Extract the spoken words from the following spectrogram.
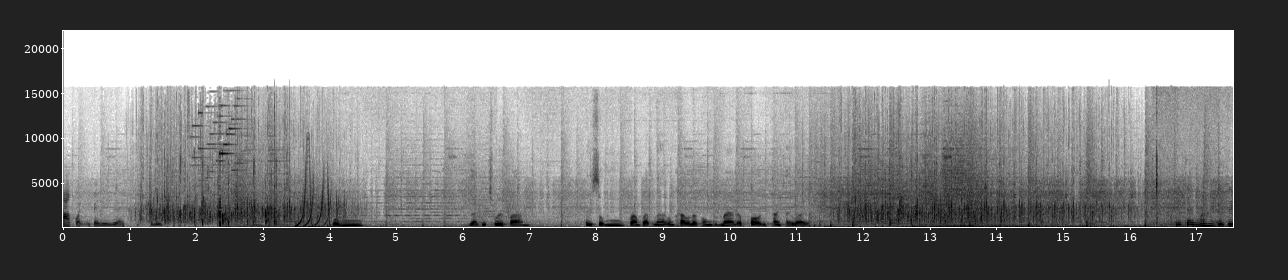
มากกว่านี้ไปเรื่อยๆ ผมอยากจะช่วยปาล์มให้สมความปรารถนาของเขาและของคุณแม่และพ่อที่ตั้งใจไว้ ดีใจมากดูสิ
